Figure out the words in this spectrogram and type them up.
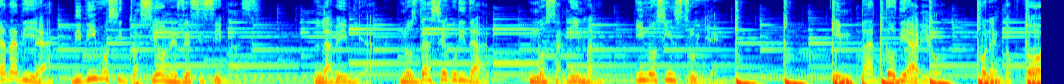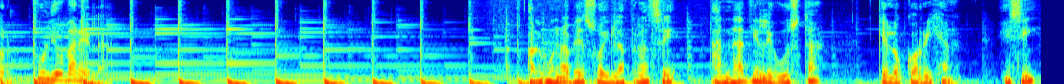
Cada día vivimos situaciones decisivas. La Biblia nos da seguridad, nos anima y nos instruye. Impacto Diario con el doctor Julio Varela. ¿Alguna vez oí la frase a nadie le gusta que lo corrijan? Y sí,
